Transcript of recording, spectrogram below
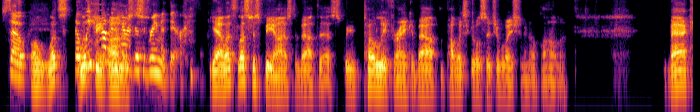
So, well, let's so let's we have an inherent disagreement there. Yeah, let's let's just be honest about this. We're totally frank about the public school situation in Oklahoma. Back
